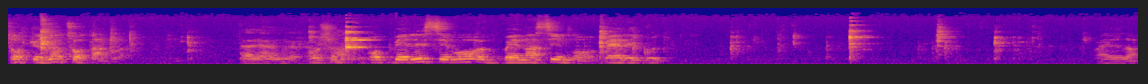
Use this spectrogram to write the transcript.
Çox gözəl, çox dadlı. Yani O şu o bellissimo, benasimo. Very good. Aynen.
